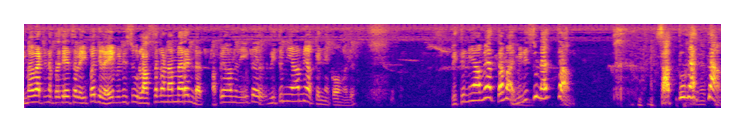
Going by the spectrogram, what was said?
ඉම වැටෙන ප්‍රදේශවල ඉපදිලා මේ මිනිස්සු ලස්ස ගණන් මැරෙන්නත් අපේ හන්ද මේක ඍතු නියාමයක් වෙන්නේ කොහොමද? ඍතු නියාමයක් තමයි මිනිස්සු නැත්තම්. සත්තු නැත්තම්.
